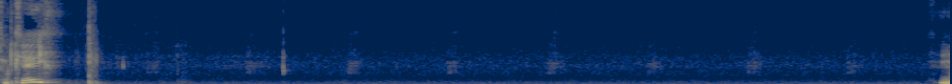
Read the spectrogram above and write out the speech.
it's okay hmm.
